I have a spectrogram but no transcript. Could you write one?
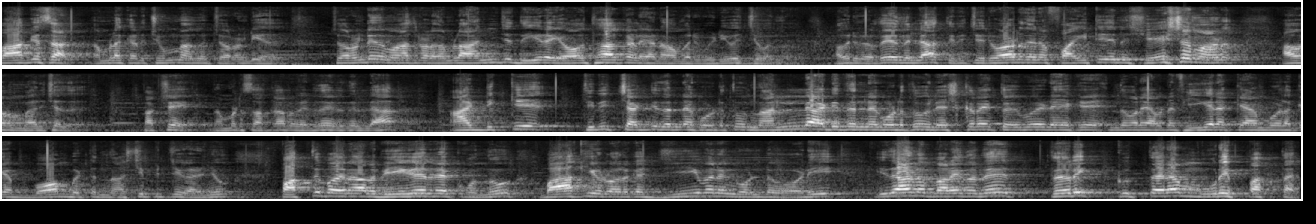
പാകിസ്ഥാൻ നമ്മളെ കറി ചുമ്മാ അങ്ങ് ചുരണ്ടിയത്. ചുരണ്ടിയത് മാത്രമല്ല നമ്മൾ അഞ്ച് ധീര യോദ്ധാക്കളെയാണ് അവർ വെടിവെച്ച് വന്നത് അവർ വെറുതെ ഒന്നുമില്ല തിരിച്ച് ഒരുപാട് നേരം ഫൈറ്റ് ചെയ്തതിന് ശേഷമാണ് അവർ മരിച്ചത്. പക്ഷേ നമ്മുടെ സർക്കാർ വെറുതെ ഇരുന്നില്ല. അടിക്ക് തിരിച്ചടി തന്നെ കൊടുത്തു നല്ല അടി തന്നെ കൊടുത്തു. ലഷ്കർ എ തൊയ്ബയുടെയൊക്കെ എന്താ പറയുക അവിടെ ഭീകര ക്യാമ്പുകളൊക്കെ ബോംബ് ഇട്ട് നശിപ്പിച്ചു കഴിഞ്ഞു. പത്ത് പതിനാറ് ഭീകരരെ കൊന്നു. ബാക്കിയുള്ളവരൊക്കെ ജീവനം കൊണ്ട് ഓടി. ഇതാണ് പറയുന്നത് തെറിക്കുത്തരം മുറിപ്പത്തൽ.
